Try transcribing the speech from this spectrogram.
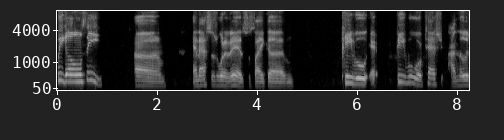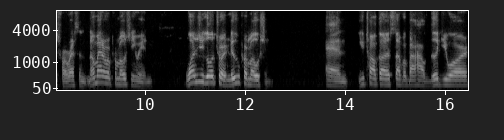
We gonna see. Um, and that's just what it is. It's like um, people eh, people will test you. I know this from wrestling. No matter what promotion you're in, once you go to a new promotion, and you talk all this stuff about how good you are,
